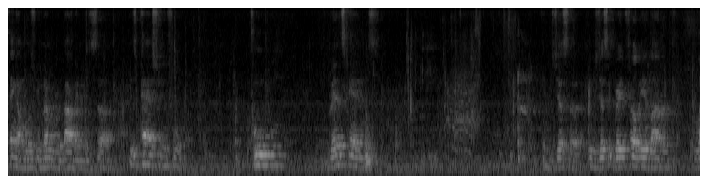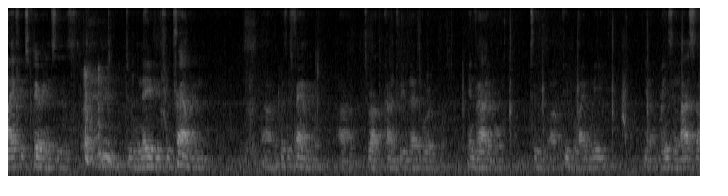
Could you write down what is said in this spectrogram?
the thing I most remember about him is uh, his passion for pool, Redskins, just a, he was just a great fellow. He had a lot of life experiences through the Navy, through traveling uh, with his family uh, throughout the country that were invaluable to uh, people like me, you know, raising my son.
